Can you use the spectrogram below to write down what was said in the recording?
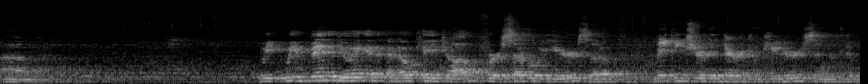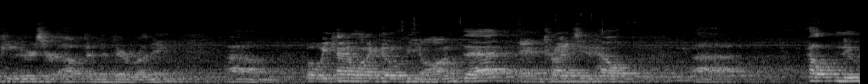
Um, we, we've been doing an, okay job for several years of making sure that there are computers and that the computers are up and that they're running. Um, but we kind of want to go beyond that and try to help uh, help new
